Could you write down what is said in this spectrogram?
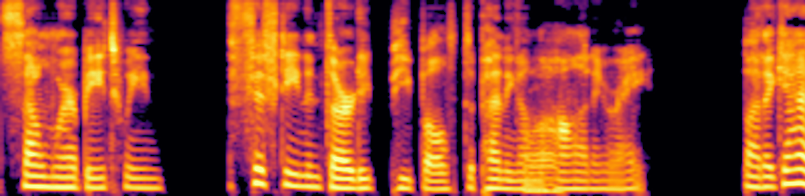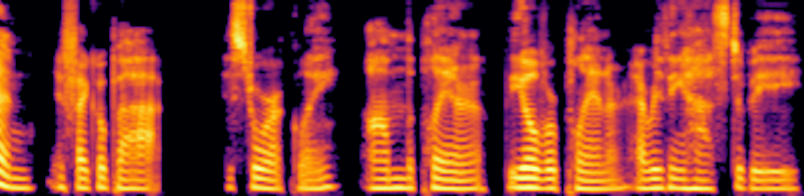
somewhere between 15 and 30 people, depending on the holiday, right? But again, if I go back historically, I'm the planner, the over planner. Everything has to be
